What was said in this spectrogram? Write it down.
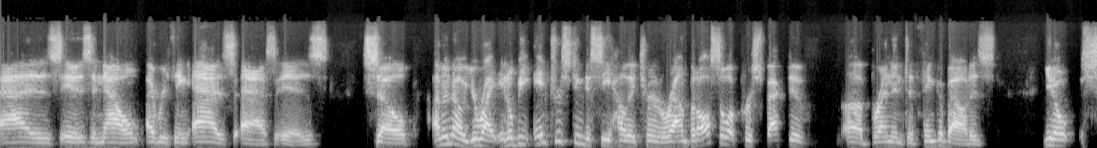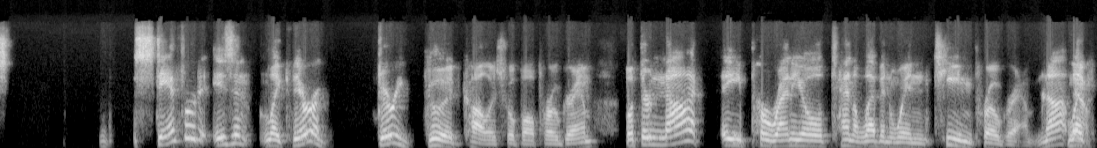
as is, and now everything as as is. So I don't know. You're right. It'll be interesting to see how they turn it around, but also a perspective, uh, Brennan, to think about is, you know, Stanford isn't like they're a very good college football program, but they're not a perennial 10 11 win team program. Not no. like,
